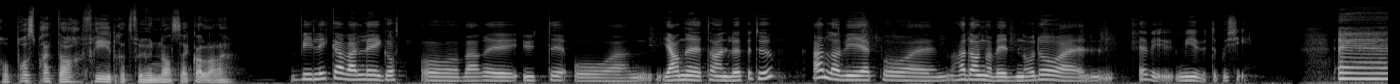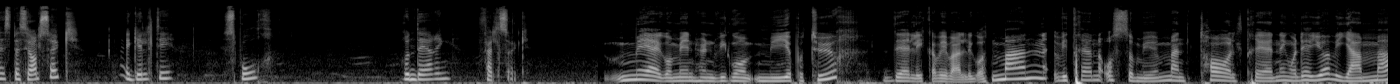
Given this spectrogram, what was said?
hopper og spretter. Friidrett for hunder, som jeg kaller det. Vi liker veldig godt å være ute og um, gjerne ta en løpetur. Eller vi er på um, Hardangervidda, og da uh, er vi mye ute på ski. Eh, spesialsøk, agility, spor, rundering, feltsøk. Meg og min hund vi går mye på tur. Det liker vi veldig godt. Men vi trener også mye mental trening, og det gjør vi hjemme.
